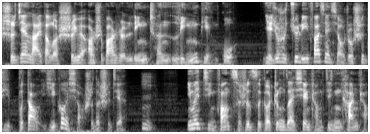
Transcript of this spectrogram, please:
时间来到了十月二十八日凌晨零点过，也就是距离发现小周尸体不到一个小时的时间。嗯，因为警方此时此刻正在现场进行勘查，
